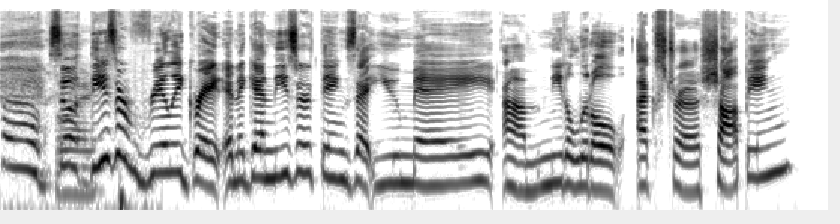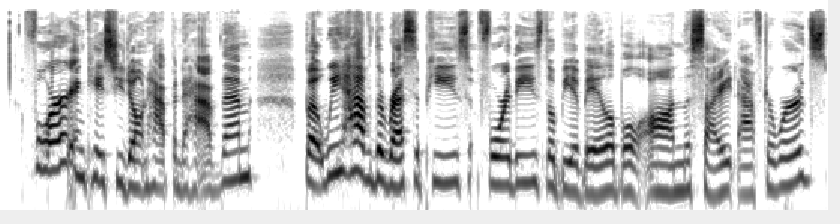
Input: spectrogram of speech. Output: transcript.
Oh, so these are really great. And again, these are things that you may um, need a little extra shopping for in case you don't happen to have them. But we have the recipes for these, they'll be available on the site afterwards.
